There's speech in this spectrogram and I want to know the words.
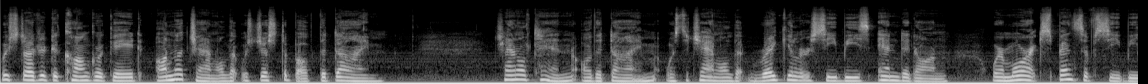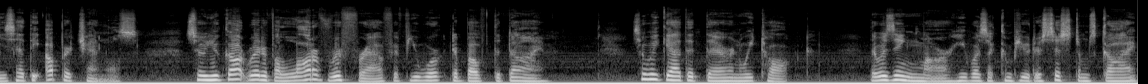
We started to congregate on the channel that was just above the dime. Channel 10, or the dime, was the channel that regular CBs ended on, where more expensive CBs had the upper channels, so you got rid of a lot of riffraff if you worked above the dime. So we gathered there and we talked. There was Ingmar, he was a computer systems guy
